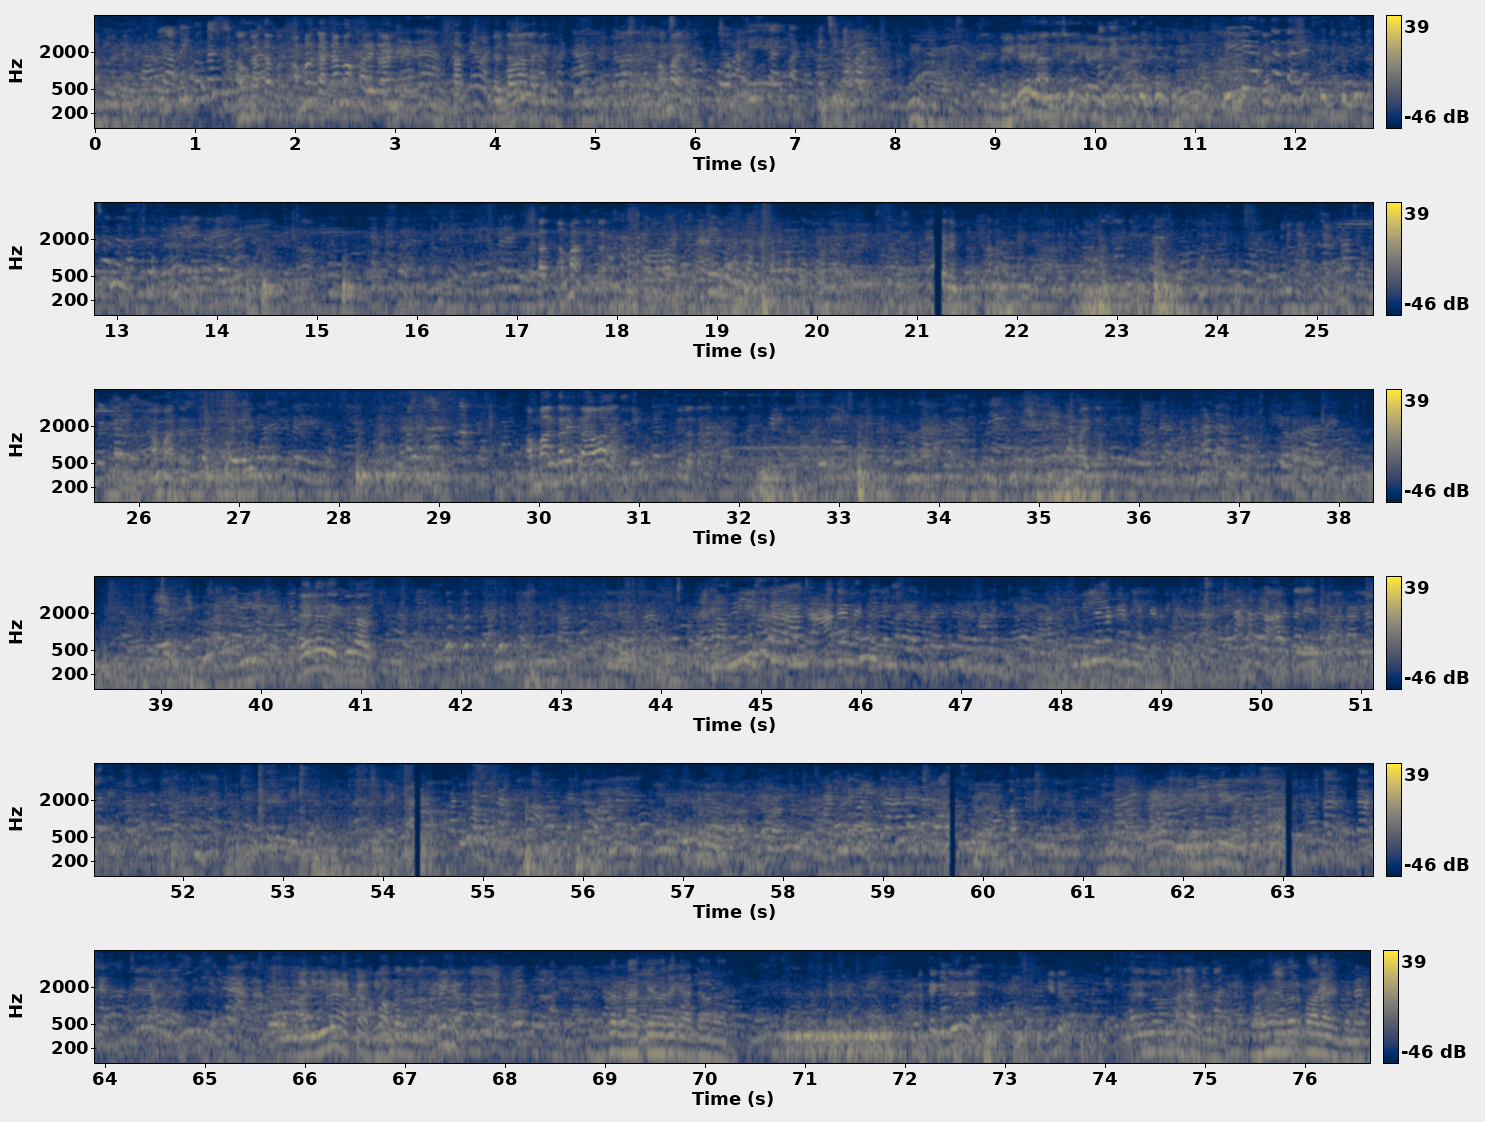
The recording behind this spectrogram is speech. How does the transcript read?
కేక్. పెద్దవాళ్ళకి అన్న, అటు పెట్టండి. అవు గడ్డమ్మ అమ్మ గడ్డమ్మ ఒకసారి ఇటు రండి సార్, పెద్దవాళ్ళకి అమ్మ ఇటు రా. వీడియో నాది. సార్, అమ్మ ఇటు రా. అమ్మ సార్ అమ్మ అందరికి రావాలి. ఏ లేదు ఎక్కువ కాదు. అది చూడండి అక్క ఒక నిమిషం. ఇద్దరు నా కెమెరాకి అడ్డం రారు అక్క గిడు చూడలే. గిడు టైం ఎవరు ఫాలో అవుతుంది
